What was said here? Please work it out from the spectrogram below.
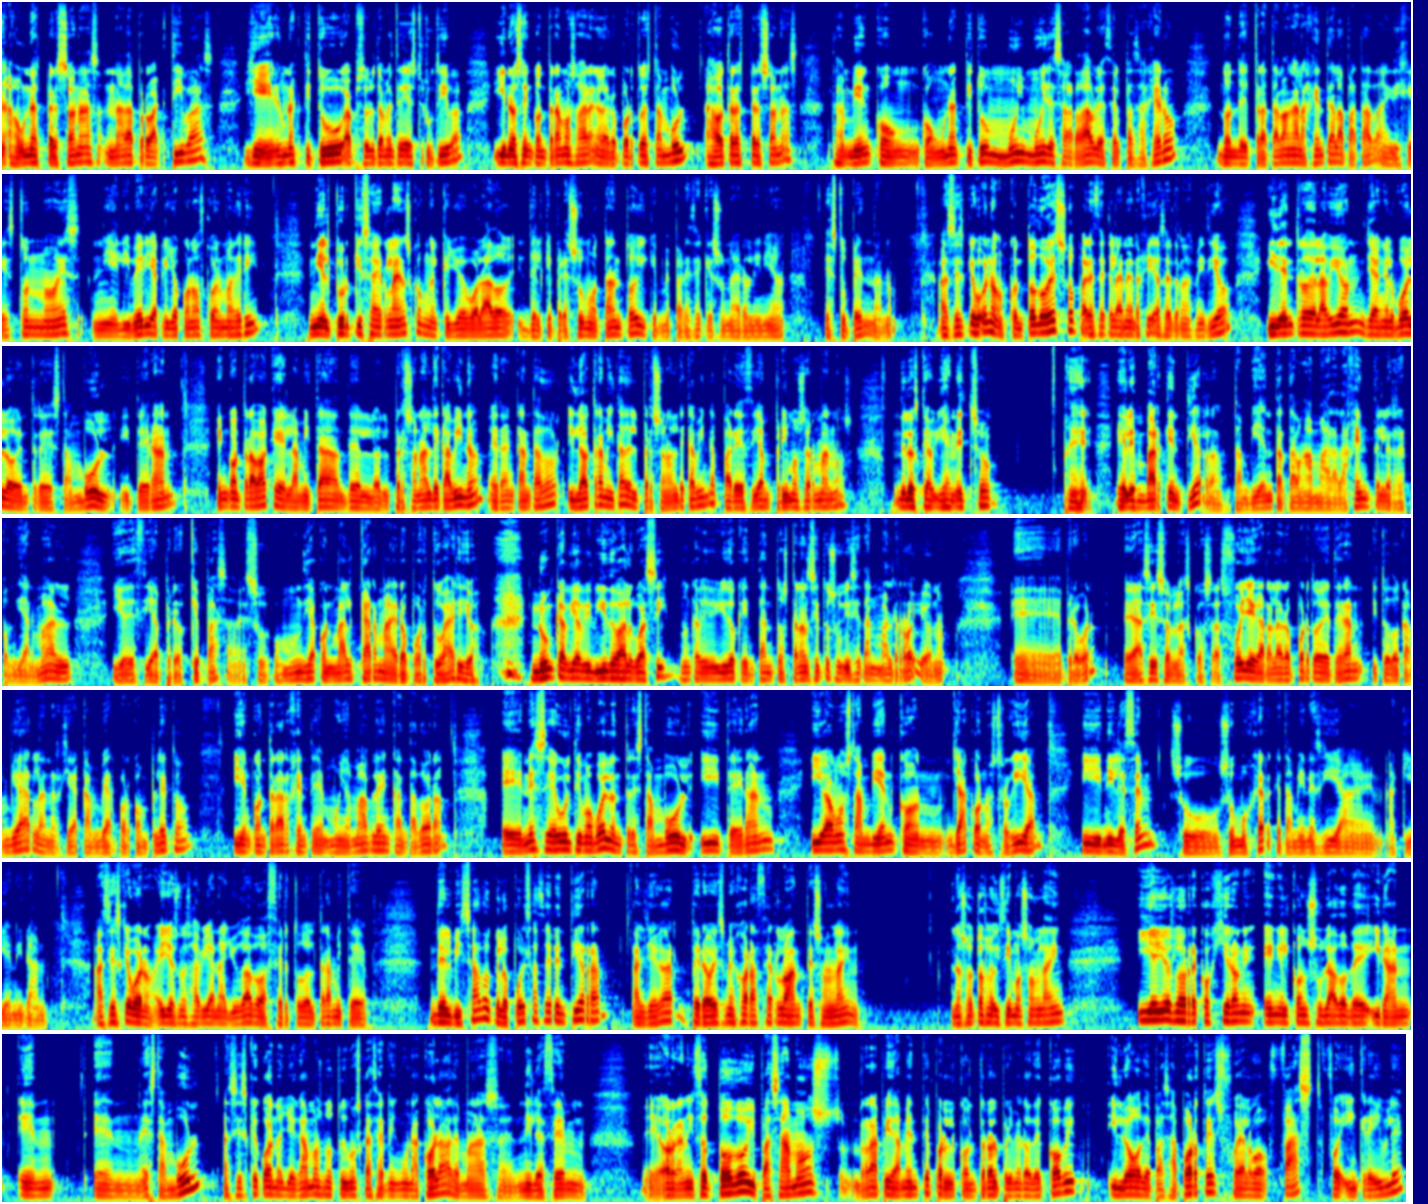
a unas personas nada proactivas y en una actitud absolutamente destructiva, y nos encontramos ahora en el aeropuerto de Estambul a otras personas también con, con una actitud muy, muy desagradable el pasajero, donde trataban a la gente a la patada. Y dije, esto no es ni el Iberia que yo conozco en Madrid, ni el Turkish Airlines con el que yo he volado, del que presumo tanto y que me parece que es una aerolínea estupenda, ¿no? Así es que bueno, con todo eso parece que la energía se transmitió y dentro del avión, ya en el vuelo entre Estambul y Teherán, encontraba que la mitad del personal de cabina era encantador y la otra mitad del personal de cabina parecían primos hermanos de los que habían hecho el embarque en tierra. También trataban a mal a la gente, les respondían mal. Y yo decía, pero ¿qué pasa? Es como un día con mal karma aeroportuario. Nunca había vivido algo así. Nunca había vivido que en tantos tránsitos hubiese tan mal rollo, ¿no? Eh, pero bueno, eh, así son las cosas. Fue llegar al aeropuerto de Teherán y todo cambiar, la energía cambiar por completo y encontrar gente muy amable, encantadora. En ese último vuelo entre Estambul y Teherán íbamos también con ya con nuestro guía y Nilesem, su, su mujer, que también es guía aquí en Irán. Así es que bueno, ellos nos habían ayudado a hacer todo el trámite del visado, que lo puedes hacer en tierra al llegar, pero es mejor hacerlo antes online. Nosotros lo hicimos online y ellos lo recogieron en, el consulado de Irán en, en, Estambul. Así es que cuando llegamos no tuvimos que hacer ninguna cola. Además, eh, Nilecem eh, organizó todo y pasamos rápidamente por el control primero de COVID y luego de pasaportes. Fue algo fast, fue increíble.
